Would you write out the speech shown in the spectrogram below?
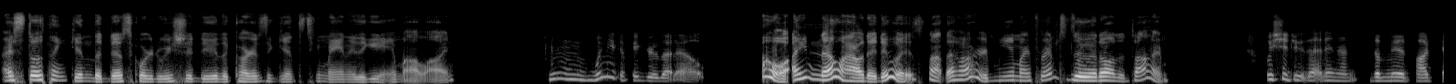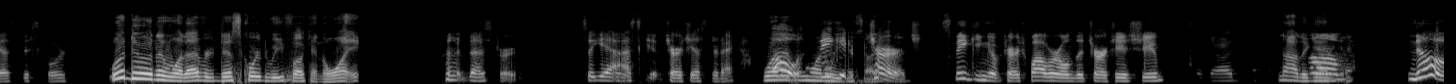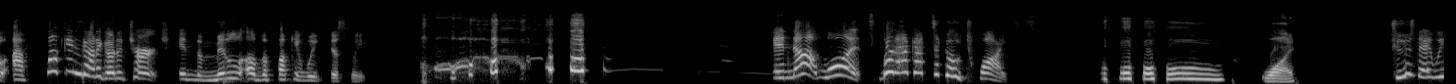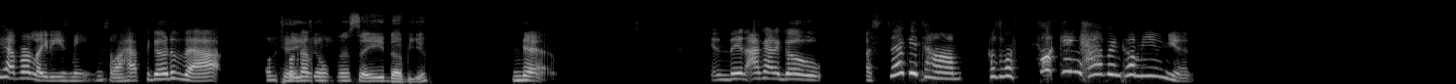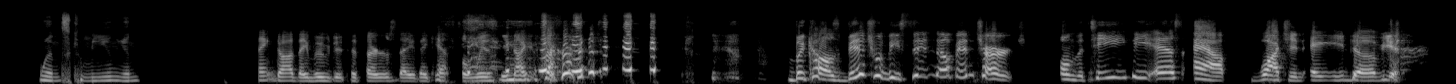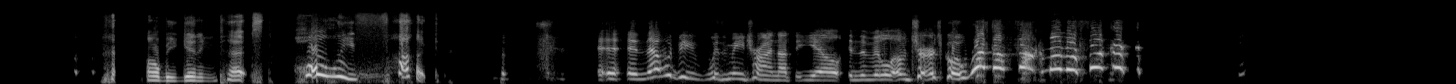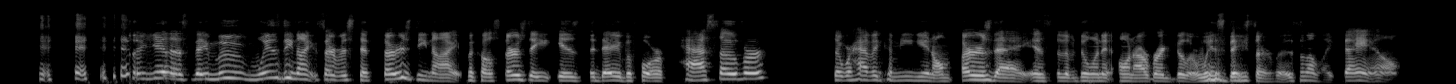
I still think in the Discord we should do the Cards Against Humanity game online. Mm, we need to figure that out. Oh, I know how to do it. It's not that hard. Me and my friends do it all the time. We should do that in a, the mid podcast Discord. We'll do it in whatever Discord we fucking want. That's true. So yeah, I skipped church yesterday. Whatever oh, speaking of church, speaking of church, while we're on the church issue, Oh, God. Not again. um, no, I fucking got to go to church in the middle of the fucking week this week, and not once, but I got to go twice. Why? Tuesday we have our ladies meeting, so I have to go to that. Okay, you don't miss AEW. No. And then I gotta go a second time because we're fucking having communion. When's communion? Thank God they moved it to Thursday. They canceled Wednesday night service. because bitch would be sitting up in church on the TBS app watching AEW. I'll be getting text. Holy fuck! And that would be with me trying not to yell in the middle of church, going, What the fuck, motherfucker? So yes, they moved Wednesday night service to Thursday night because Thursday is the day before Passover. So we're having communion on Thursday instead of doing it on our regular Wednesday service. And I'm like, damn.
